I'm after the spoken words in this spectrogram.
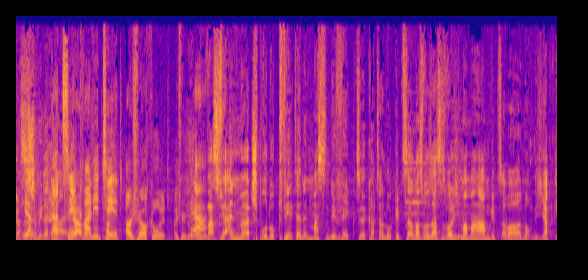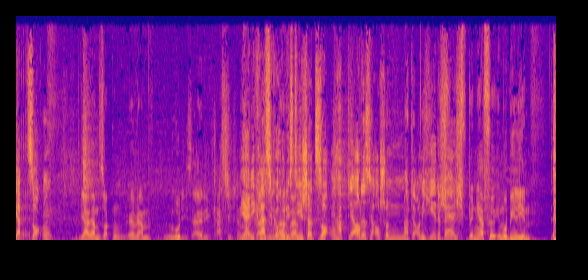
das ist ja, schon wieder da geil. zählt Ja, Qualität. Habe ich mir auch geholt. Hab ich mir geholt. Ja. Was für ein Merch-Produkt fehlt denn im Massendefekt-Katalog? Gibt es da irgendwas, wo du sagst, das wollte ich immer mal haben, gibt es aber noch nicht? Ihr habt, ihr habt Socken? Ja, wir haben Socken, ja, wir haben Hoodies, äh, die Klassiker. Ja, die Klassiker, Hoodies, ne? T-Shirts, Socken habt ihr auch. Das ist ja auch schon, hat ja auch nicht jede Ich, Band. ich bin ja für Immobilien.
